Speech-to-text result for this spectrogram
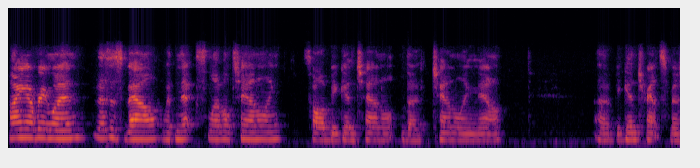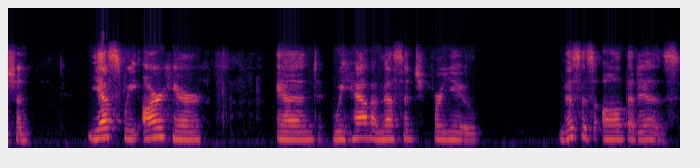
Hi everyone, this is Val with Next Level Channeling. So I'll begin channel the channeling now. Uh, begin transmission. Yes, we are here and we have a message for you. This is all that is.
